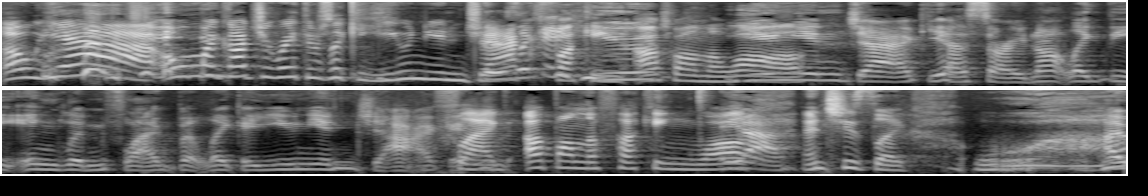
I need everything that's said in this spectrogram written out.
Oh yeah. oh my god, you're right. There's like a Union Jack like, fucking up on the wall. Union Jack. Yeah, sorry, not like the England flag, but like a Union Jack And flag up on the fucking wall. Yeah. And she's like, what? I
